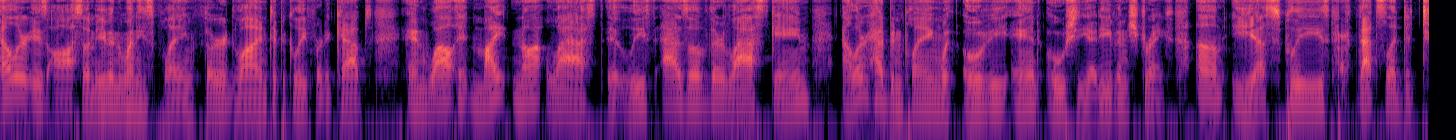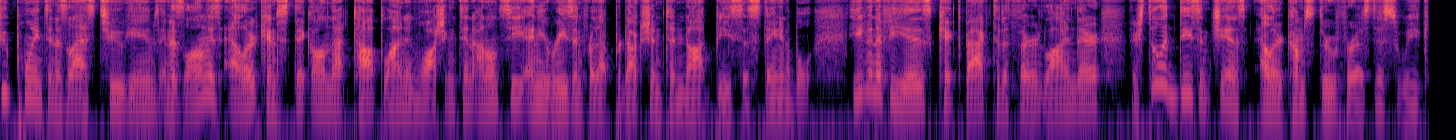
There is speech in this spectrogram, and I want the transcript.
Eller is awesome, even when he's playing third line typically for the Caps. And while it might not last, at least as of their last game, Eller had been playing with Ovi and Oshie at even strength. Um, yes, please. That's led to two points in his last two games, and as long as Eller can stick on that top line in Washington, I don't see any reason for that production to not be sustainable. Even if he is kicked back to the third line there, there's still a decent chance Eller comes through for us this week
